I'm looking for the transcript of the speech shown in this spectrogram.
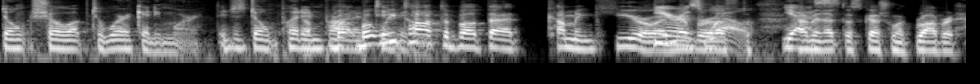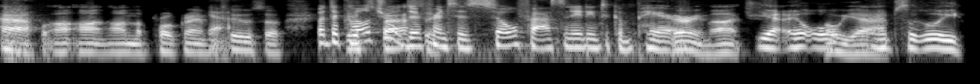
don't show up to work anymore. They just don't put in but, productivity. but we talked about that coming here, I Here as remember us well, having that discussion with robert half on, on, on the program Yeah. too so But the cultural difference is so fascinating to compare. very much Yeah. Oh, Oh, yeah. Absolutely.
